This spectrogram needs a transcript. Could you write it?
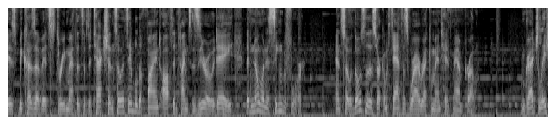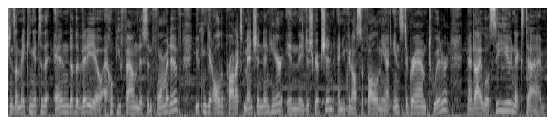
is because of its three methods of detection, so it's able to find oftentimes zero a day that no one has seen before. And so those are the circumstances where I recommend Hitman Pro. Congratulations on making it to the end of the video. I hope you found this informative. You can get all the products mentioned in here in the description, and you can also follow me on Instagram, Twitter, and I will see you next time.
